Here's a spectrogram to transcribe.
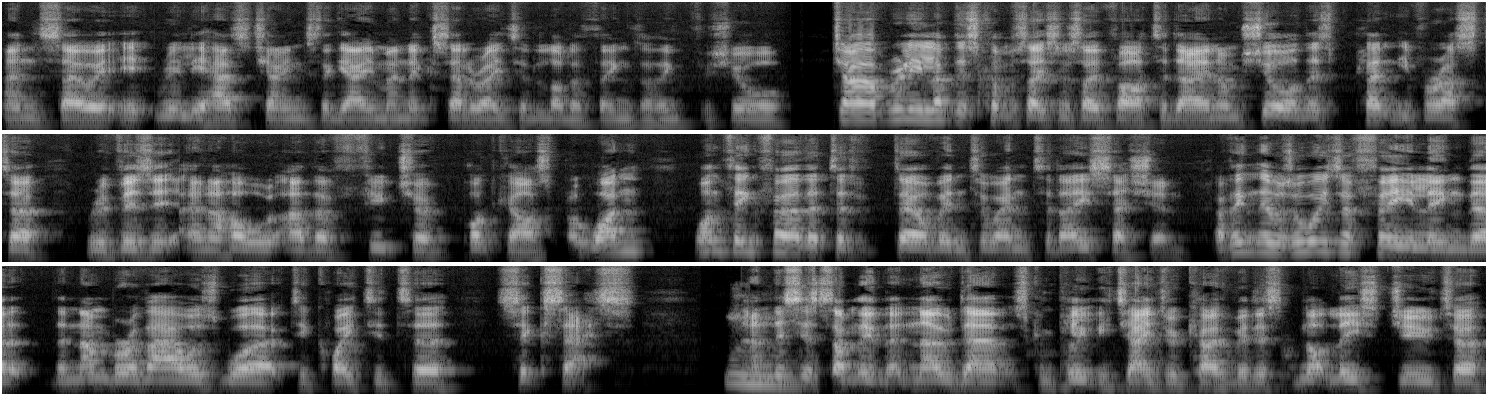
and so it, it, really has changed the game and accelerated a lot of things, I think, for sure. Joe, I've really loved this conversation so far today, and I'm sure there's plenty for us to revisit and a whole other future podcast. But one one thing further to delve into end today's session, I think there was always a feeling that the number of hours worked equated to success. Mm. And this mm. is something that no doubt has completely changed with COVID. It's not least due to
